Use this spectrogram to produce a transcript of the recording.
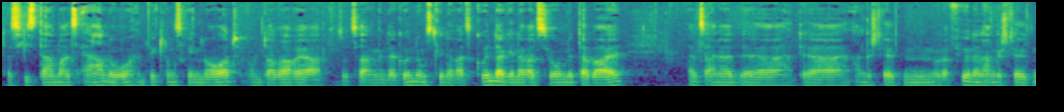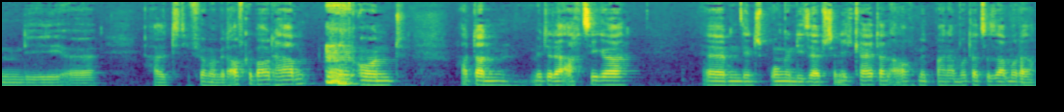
Das hieß damals Erno, Entwicklungsring Nord, und da war er sozusagen in der Gründungsgeneration, Gründergeneration mit dabei, als einer der, der Angestellten oder führenden Angestellten, die äh, halt die Firma mit aufgebaut haben und hat dann Mitte der 80er ähm, den Sprung in die Selbstständigkeit dann auch mit meiner Mutter zusammen oder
